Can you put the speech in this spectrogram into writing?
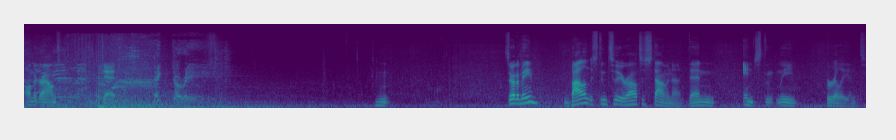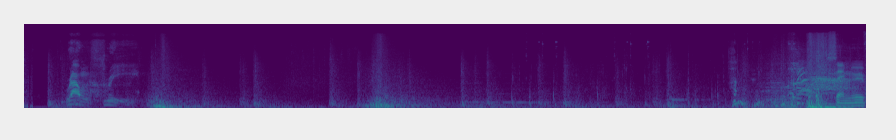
On the ground, dead. Victory. See what I mean? Balanced until you're out of stamina, then instantly brilliant. Round three. Same move.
